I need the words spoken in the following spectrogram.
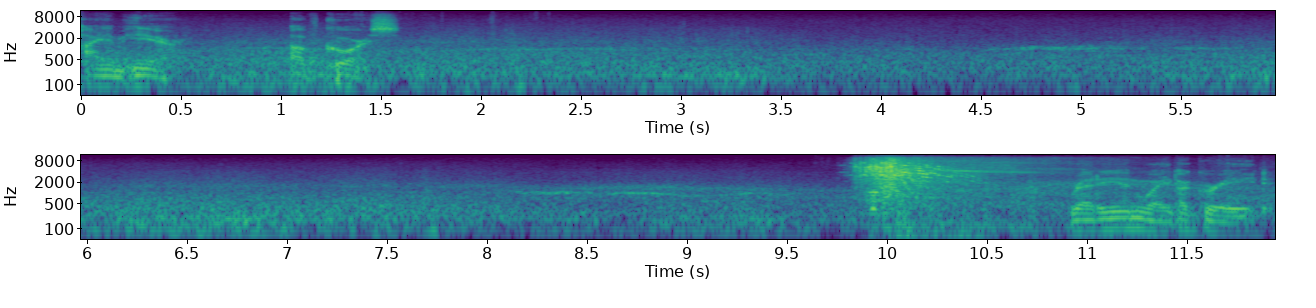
I am here. Of course. Ready and wait. Agreed.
